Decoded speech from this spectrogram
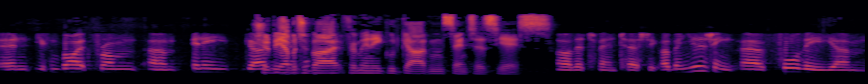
And you can buy it from um, any garden Should be able to buy it from any good garden centres, yes. Oh, that's fantastic. I've been using, uh, for the um,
